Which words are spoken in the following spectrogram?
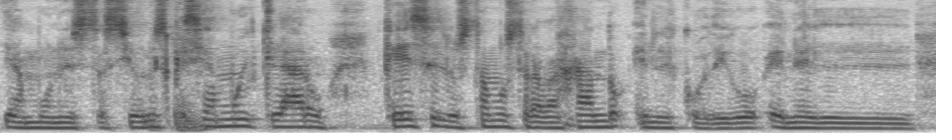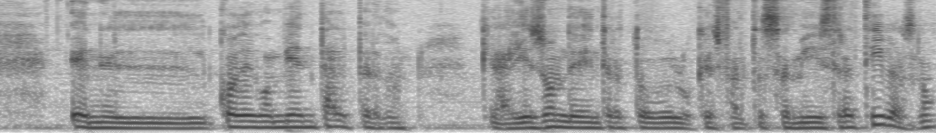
y amonestaciones que sea muy claro, que ese lo estamos trabajando en el código, en el, en el código ambiental, perdón, que ahí es donde entra todo lo que es faltas administrativas, ¿no?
